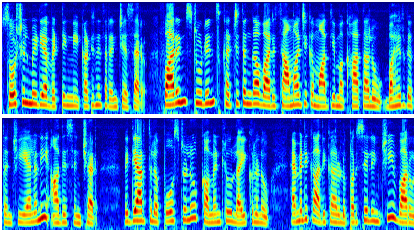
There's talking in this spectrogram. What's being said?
సోషల్ మీడియా వెట్టింగ్ని కఠినతరం చేశారు. ఫారిన్ స్టూడెంట్స్ ఖచ్చితంగా వారి సామాజిక మాధ్యమ ఖాతాలు బహిర్గతం చేయాలని ఆదేశించారు. విద్యార్థుల పోస్టులు కమెంట్లు లైకులను అమెరికా అధికారులు పరిశీలించి వారు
